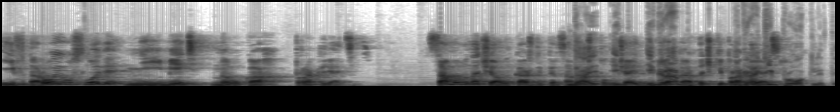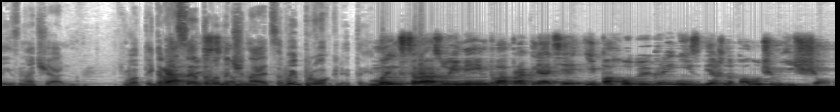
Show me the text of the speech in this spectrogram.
и второе условие, не иметь на руках проклятий. С самого начала каждый персонаж да, получает и, две игра, карточки проклятий. Игроки прокляты изначально. Вот, игра да, с этого есть, начинается. Вы прокляты. Мы сразу имеем два проклятия, и по ходу игры неизбежно получим еще.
